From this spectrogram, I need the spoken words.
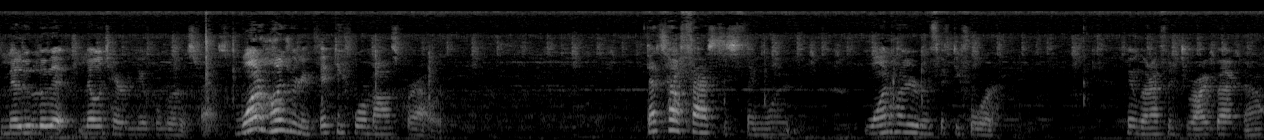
military vehicle go this fast. 154 miles per hour. That's how fast this thing went. 154. Okay, I'm gonna have to drive back now.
